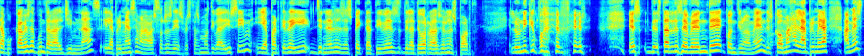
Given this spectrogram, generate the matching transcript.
t'acabes d'apuntar al gimnàs i la primera setmana vas tots els dies, estàs motivadíssim i a partir d'ahir generes les expectatives de la teva relació en l'esport. L'únic que podes fer és estar decebent-te contínuament. És com, ah, la primera... A més,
